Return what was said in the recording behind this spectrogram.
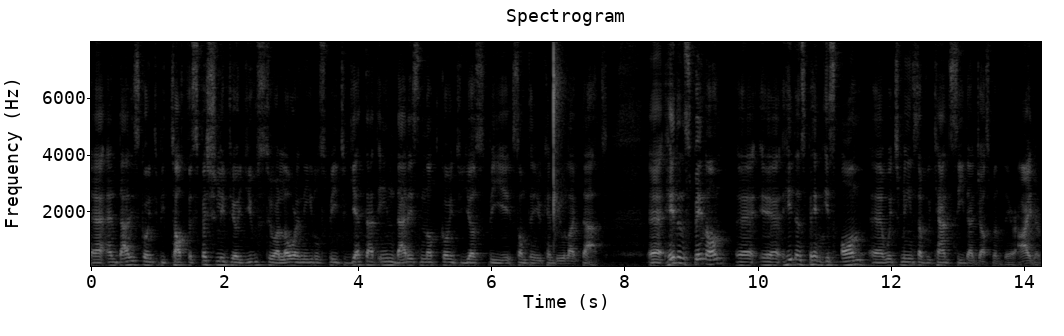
uh, and that is going to be tough especially if you're used to a lower needle speed. To get that in that is not going to just be something you can do like that. Uh, hidden spin on uh, uh hidden spin is on uh, which means that we can't see the adjustment there either.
